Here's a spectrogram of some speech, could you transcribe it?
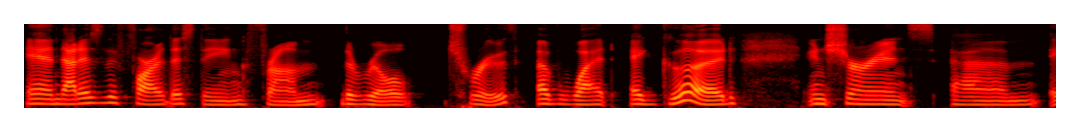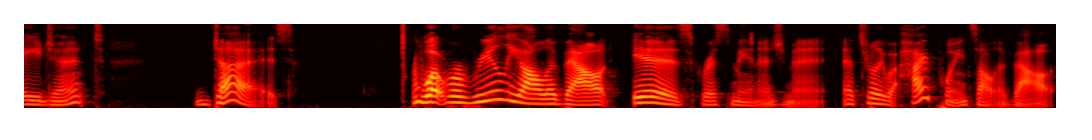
And that is the farthest thing from the real truth of what a good insurance um, agent does. What we're really all about is risk management. That's really what High Point's all about.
